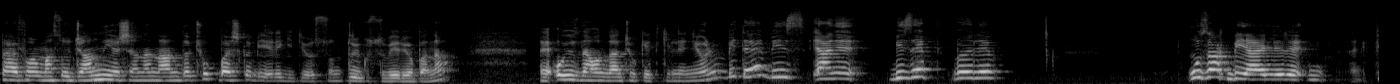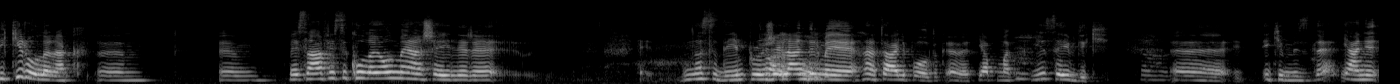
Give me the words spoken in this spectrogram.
performans o canlı yaşanan anda çok başka bir yere gidiyorsun duygusu veriyor bana. E, o yüzden ondan çok etkileniyorum. Bir de biz yani biz hep böyle uzak bir yerlere hani fikir olarak e, e, mesafesi kolay olmayan şeylere e, nasıl diyeyim projelendirmeye ha, talip olduk. Evet yapmayı sevdik. Ee, ikimiz de. Yani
